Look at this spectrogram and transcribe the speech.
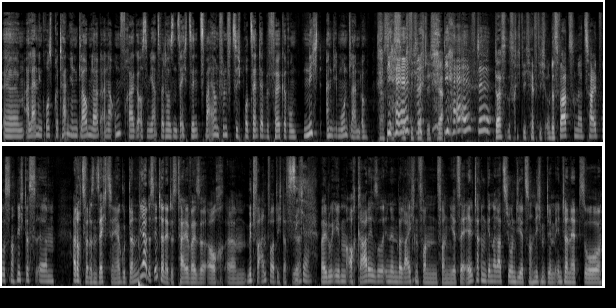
Ähm, allein in Großbritannien glauben laut einer Umfrage aus dem Jahr 2016 52 Prozent der Bevölkerung nicht an die Mondlandung. Das die ist Hälfte, richtig heftig, ja. die Hälfte. Das ist richtig heftig. Und das war zu einer Zeit, wo es noch nicht das, ähm, ah doch, 2016, ja gut, dann, ja, das Internet ist teilweise auch ähm, mitverantwortlich dafür. Sicher. Weil du eben auch gerade so in den Bereichen von, von jetzt der älteren Generation, die jetzt noch nicht mit dem Internet so,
